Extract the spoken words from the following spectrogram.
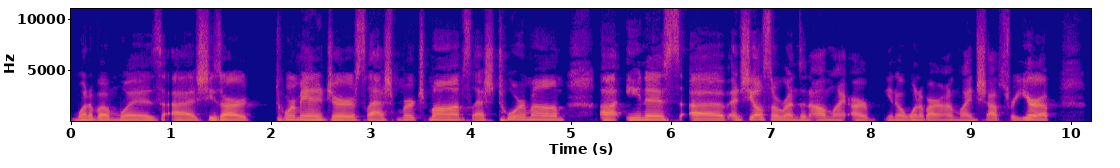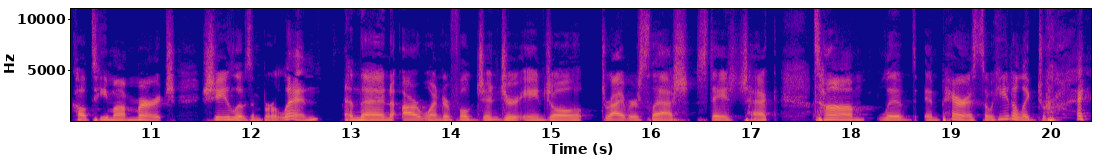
one of them was uh, she's our tour manager slash merch mom slash tour mom, uh, Enos, uh, and she also runs an online, our you know one of our online shops for Europe called T Mom Merch. She lives in Berlin. And then our wonderful ginger angel driver slash stage tech, Tom, lived in Paris. So he had to like drive.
